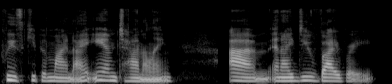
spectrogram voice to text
please keep in mind, I am channeling um, and I do vibrate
